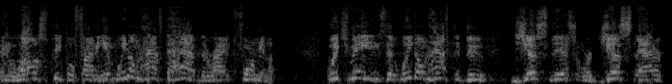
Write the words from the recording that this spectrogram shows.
and lost people finding Him, we don't have to have the right formula which means that we don't have to do just this or just that, or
